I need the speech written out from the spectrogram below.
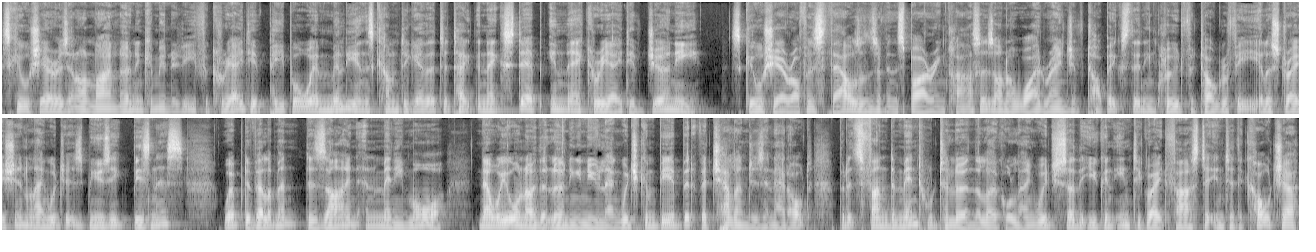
Skillshare is an online learning community for creative people where millions come together to take the next step in their creative journey. Skillshare offers thousands of inspiring classes on a wide range of topics that include photography, illustration, languages, music, business, web development, design, and many more. Now, we all know that learning a new language can be a bit of a challenge as an adult, but it's fundamental to learn the local language so that you can integrate faster into the culture.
